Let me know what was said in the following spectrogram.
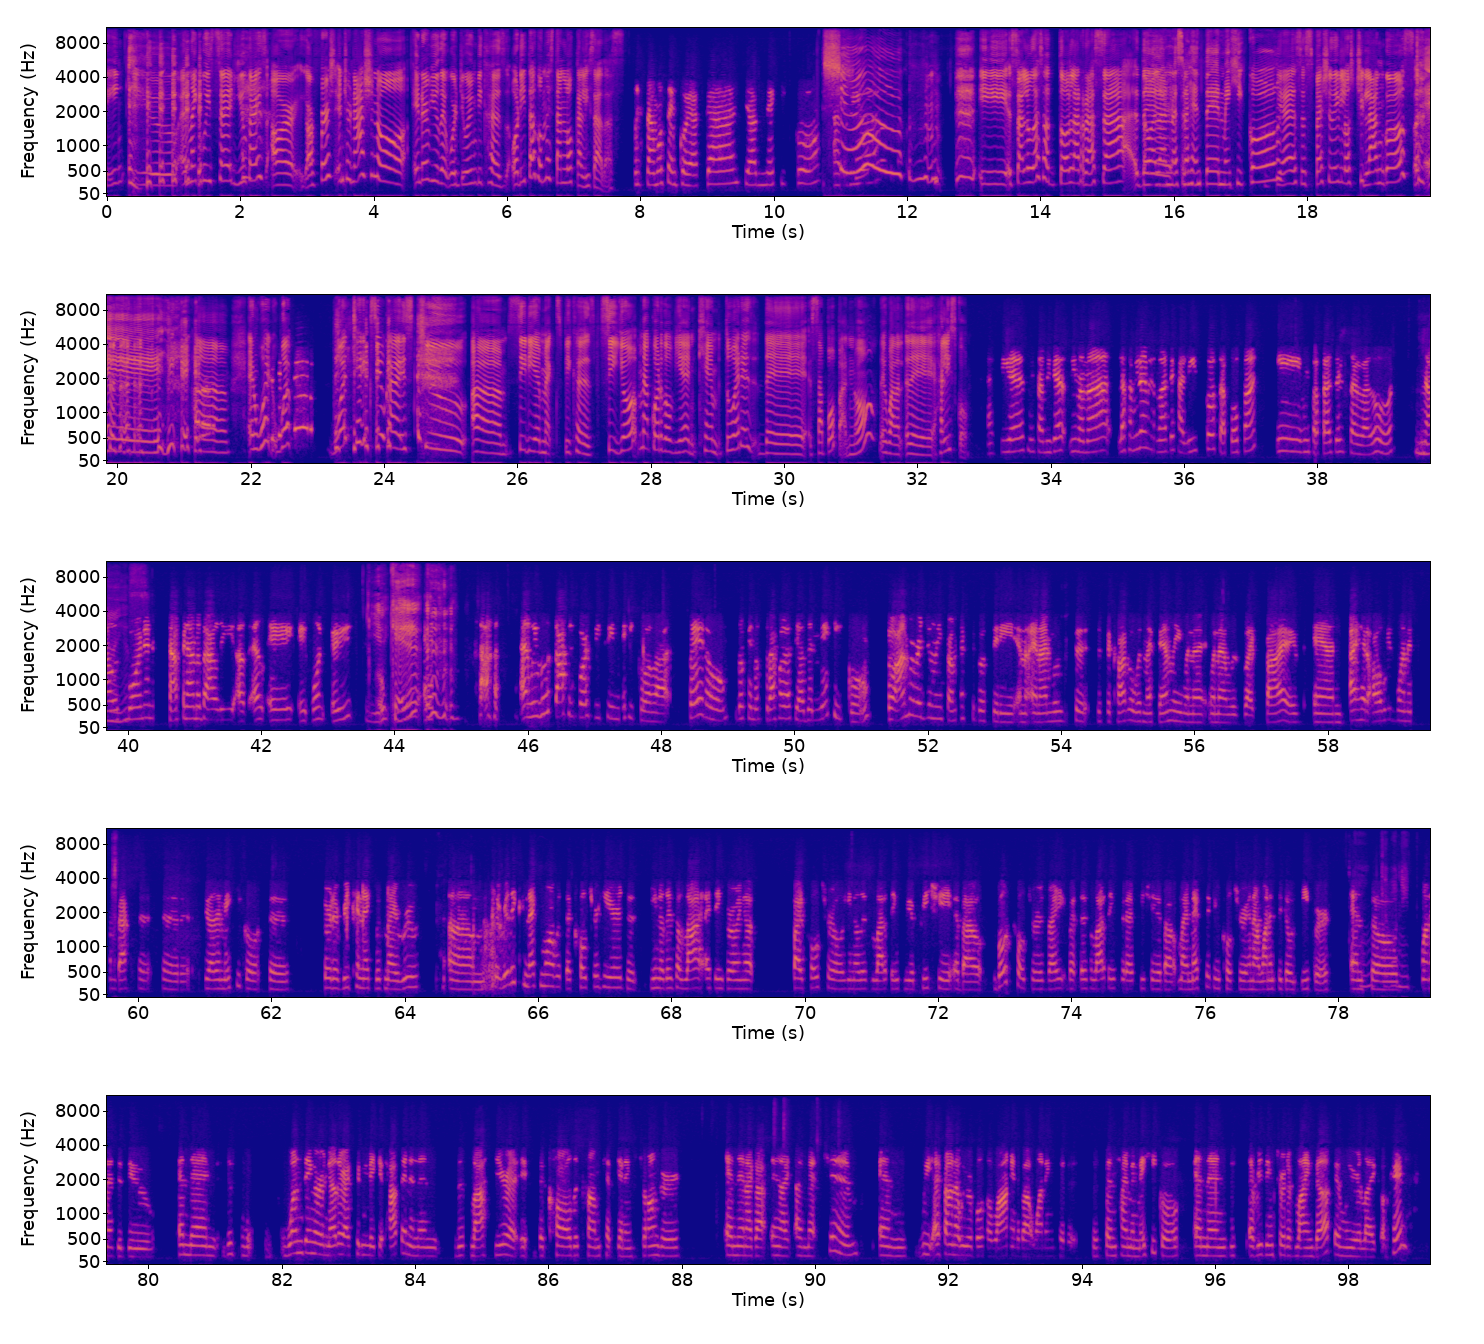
Thank you. and like we said, you guys are our first international interview that we're doing because ahorita, ¿dónde están localizadas? Estamos en Coyoacán, Ciudad México. Y saludas a toda la raza de Toda la- nuestra gente en México. Yes, especially los chilangos. Eh, um, and what what what takes you guys to um, CDMX? Because si yo me acuerdo bien, Kim, tú eres de Zapopan, ¿no? De, Guadal- de Jalisco. Así es, mi familia, mi mamá, la familia de mi mamá es de Jalisco, Zapopan, y mi papá es de El Salvador. And I was nice. born in San Fernando Valley of LA 818. Yeah, Okay. and we moved back and forth between Mexico a lot. Pero lo que nos trajo a la Ciudad de México. So I'm originally from Mexico City, and and I moved to, to Chicago with my family when I when I was like five, and I had always wanted to come back to, to Ciudad de Mexico to sort of reconnect with my roots, um, to really connect more with the culture here. To you know, there's a lot I think growing up bicultural, you know, there's a lot of things we appreciate about both cultures, right? But there's a lot of things that I appreciate about my Mexican culture, and I wanted to go deeper. And qué so wanted to do, and then just w- one thing or another, I couldn't make it happen. And then this last year, it, the call to come kept getting stronger. And then I got, and I, I met Kim, and we, I found out we were both aligned about wanting to, to spend time in Mexico. And then just everything sort of lined up, and we were like, okay,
